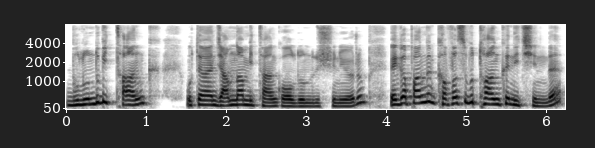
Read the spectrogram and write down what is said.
bulunduğu bir tank. Muhtemelen camdan bir tank olduğunu düşünüyorum. Vegapunk'ın kafası bu tankın içinde.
